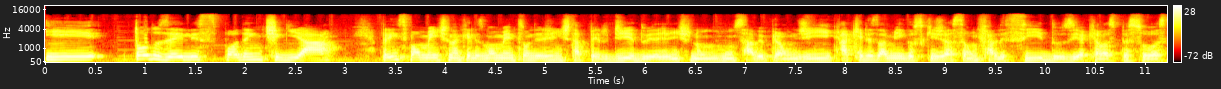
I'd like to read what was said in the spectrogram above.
E todos eles podem te guiar principalmente naqueles momentos onde a gente está perdido e a gente não, não sabe para onde ir, aqueles amigos que já são falecidos e aquelas pessoas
